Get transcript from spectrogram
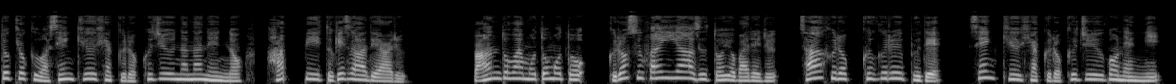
ト曲は1967年のハッピートゥゲザーである。バンドはもともとクロスファイヤーズと呼ばれるサーフロックグループで1965年に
